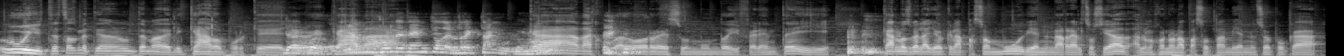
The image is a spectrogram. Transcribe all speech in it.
Uy, te estás metiendo en un tema delicado porque que cada, y a lo mejor de dentro del rectángulo, ¿no? Cada jugador es un mundo diferente y Carlos Vela yo que la pasó muy bien en la Real Sociedad, a lo mejor no la pasó tan bien en su época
